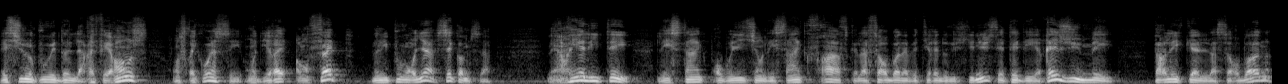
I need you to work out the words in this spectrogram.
et si l'on pouvait donner la référence, on serait coincé. On dirait, en fait, nous n'y pouvons rien, c'est comme ça. Mais en réalité, les cinq propositions, les cinq phrases que la Sorbonne avait tirées d'Augustinus étaient des résumés par lesquels la Sorbonne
